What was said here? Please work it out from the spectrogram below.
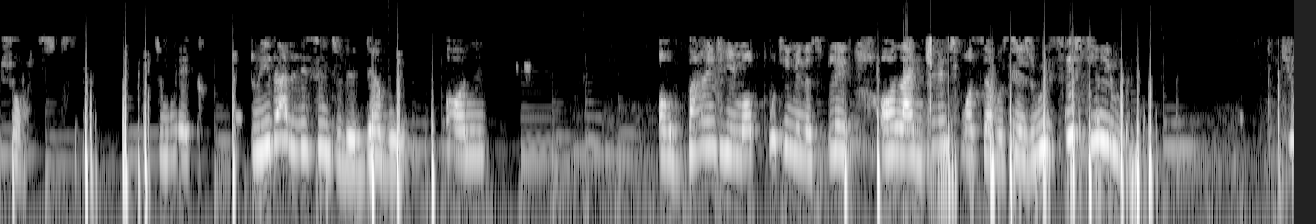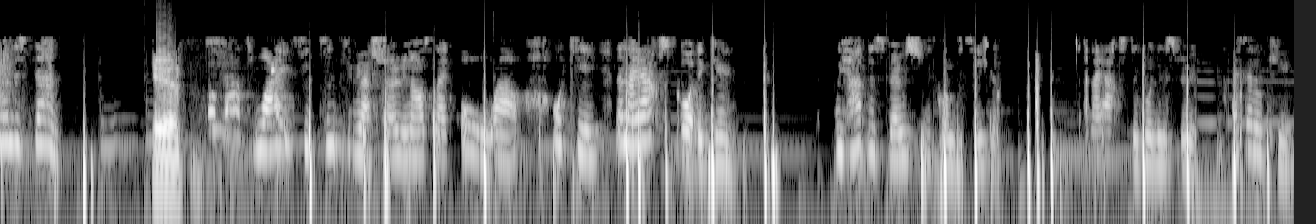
choice to make. To either listen to the devil or, or bind him or put him in a place. Or like James 4 7 says, resist him. Do you understand? Yeah. So that's why he keeps reassuring us like, oh wow, okay. Then I asked God again. We have this very sweet conversation. And I asked the Holy Spirit, I said, okay,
